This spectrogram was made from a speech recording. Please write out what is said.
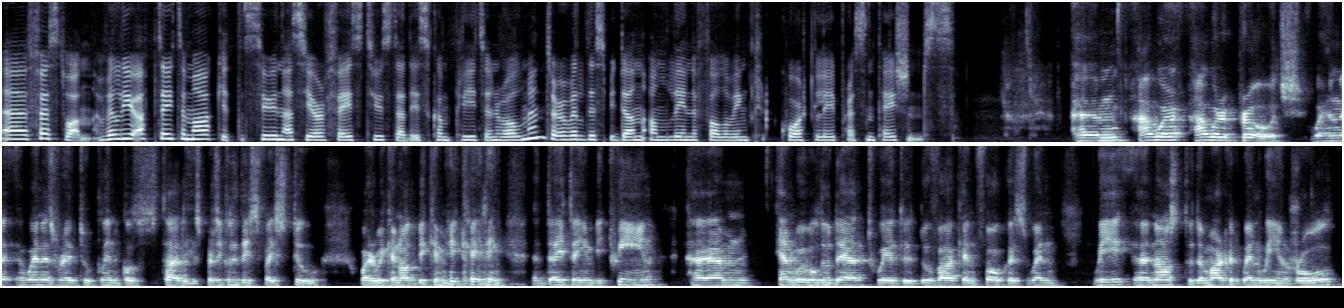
Uh, first one, will you update the market as soon as your phase two studies complete enrollment, or will this be done only in the following quarterly presentations? Um, our approach when it's related to clinical studies, particularly this phase two, where we cannot be communicating data in between, um, and we will do that with DOVACC and Focus when we announce to the market when we enroll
